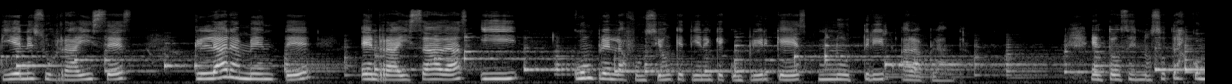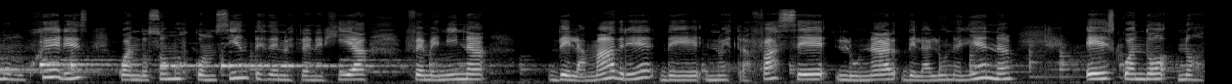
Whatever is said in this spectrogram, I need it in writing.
tiene sus raíces claramente enraizadas y cumplen la función que tienen que cumplir, que es nutrir a la planta. Entonces nosotras como mujeres, cuando somos conscientes de nuestra energía femenina, de la madre, de nuestra fase lunar, de la luna llena, es cuando nos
